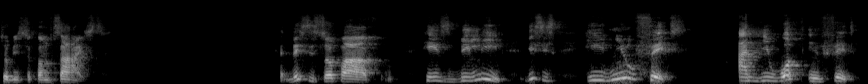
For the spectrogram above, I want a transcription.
to be circumcised. This is so powerful. His belief, this is, he knew faith and he walked in faith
